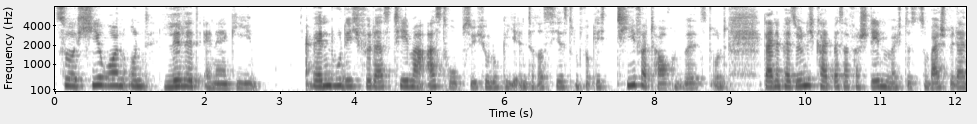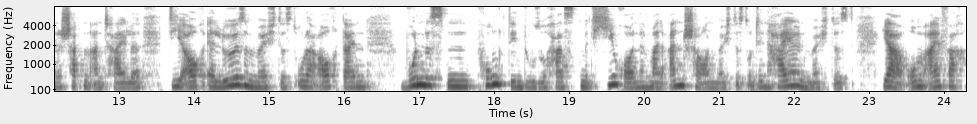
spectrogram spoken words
zur Chiron und Lilith Energie. Wenn du dich für das Thema Astropsychologie interessierst und wirklich tiefer tauchen willst und deine Persönlichkeit besser verstehen möchtest, zum Beispiel deine Schattenanteile, die auch erlösen möchtest oder auch dein wundesten Punkt, den du so hast, mit Chiron mal anschauen möchtest und den heilen möchtest, ja, um einfach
